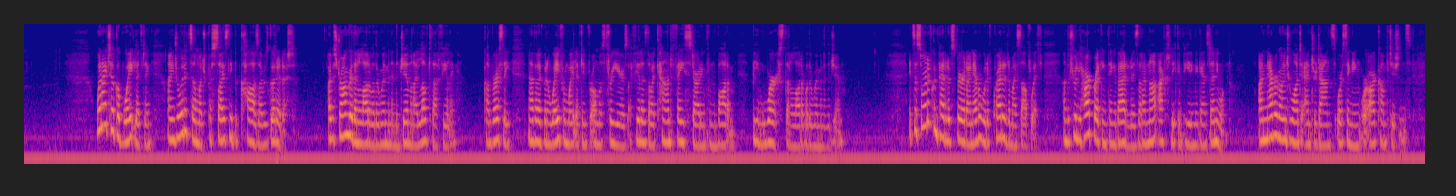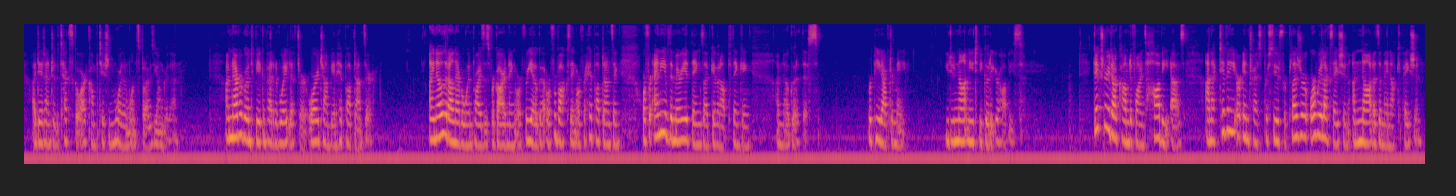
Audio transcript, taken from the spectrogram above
When I took up weightlifting, I enjoyed it so much precisely because I was good at it. I was stronger than a lot of other women in the gym and I loved that feeling. Conversely, now that I've been away from weightlifting for almost three years, I feel as though I can't face starting from the bottom, being worse than a lot of other women in the gym. It's a sort of competitive spirit I never would have credited myself with, and the truly heartbreaking thing about it is that I'm not actually competing against anyone. I'm never going to want to enter dance or singing or art competitions. I did enter the Texaco art competition more than once, but I was younger then. I'm never going to be a competitive weightlifter or a champion hip hop dancer. I know that I'll never win prizes for gardening or for yoga or for boxing or for hip hop dancing or for any of the myriad things I've given up thinking I'm no good at this. Repeat after me. You do not need to be good at your hobbies. Dictionary.com defines hobby as an activity or interest pursued for pleasure or relaxation and not as a main occupation.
